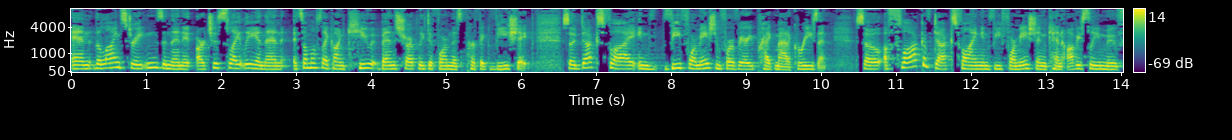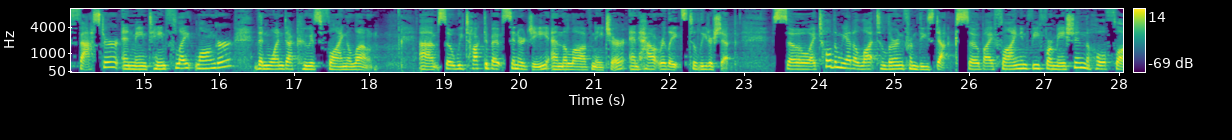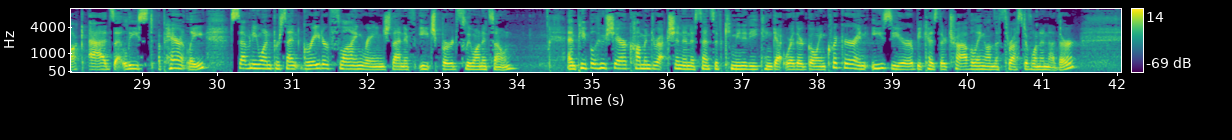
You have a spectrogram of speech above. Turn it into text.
and the line straightens and then it arches slightly, and then it's almost like on cue, it bends sharply to form this perfect V shape. So ducks fly in V formation for a very pragmatic reason. So a flock of ducks flying in V formation can obviously move faster and maintain flight longer than one duck who is flying alone. Um, so we talked about synergy and the law of nature and how it relates to leadership. So I told them we had a lot to learn from these ducks. So by flying in V formation, the whole flock adds at least, apparently, 71% greater flying range than if each bird flew on its own. And people who share a common direction and a sense of community can get where they're going quicker and easier because they're traveling on the thrust of one another.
